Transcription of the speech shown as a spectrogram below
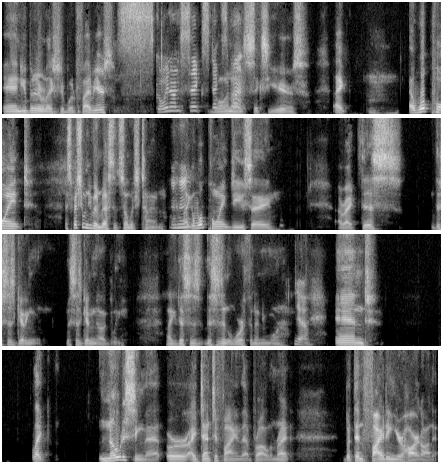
and you've been in a relationship what five years? Going on six next Going on six years. Like, at what point, especially when you've invested so much time, Mhm. like at what point do you say, "All right, this, this is getting, this is getting ugly. Like this is this isn't worth it anymore." yeah. and like noticing that or identifying that problem right but then fighting your heart on it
